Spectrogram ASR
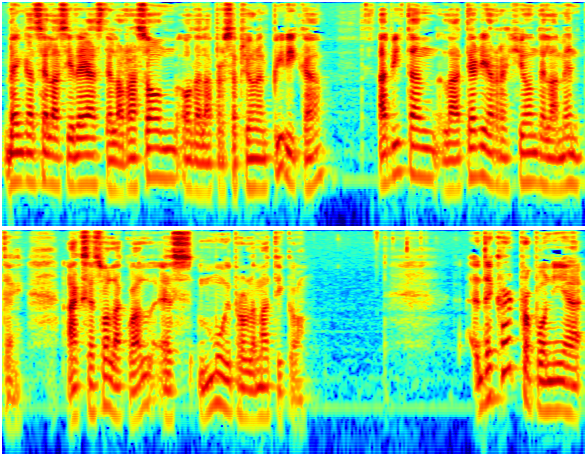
Vénganse las ideas de la razón o de la percepción empírica, habitan la etérea región de la mente, acceso a la cual es muy problemático. Descartes proponía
